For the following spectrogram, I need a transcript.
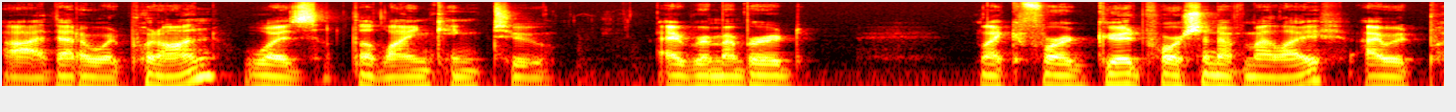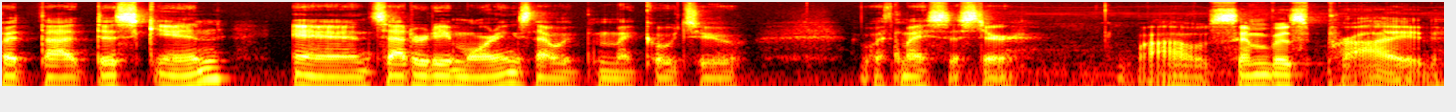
uh, that I would put on was The Lion King two. I remembered, like for a good portion of my life, I would put that disc in, and Saturday mornings that would be my go to, with my sister. Wow, Simba's pride.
